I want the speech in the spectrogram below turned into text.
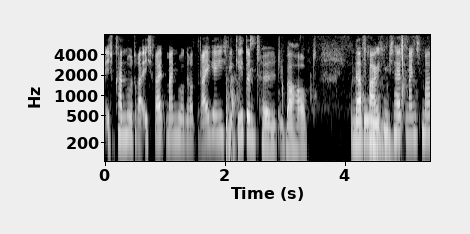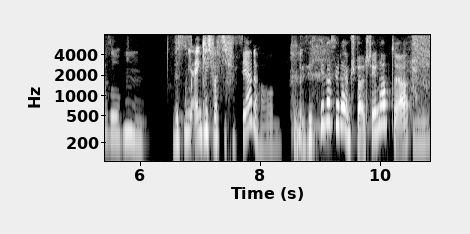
ich kann nur drei, ich reite meinen nur dreigängig, wie geht denn Tölt überhaupt? Und da frage ich mich halt manchmal so, hm, wissen die eigentlich, was sie für Pferde haben? Wisst ihr, was ihr da im Stall stehen habt? Ja. Mhm.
